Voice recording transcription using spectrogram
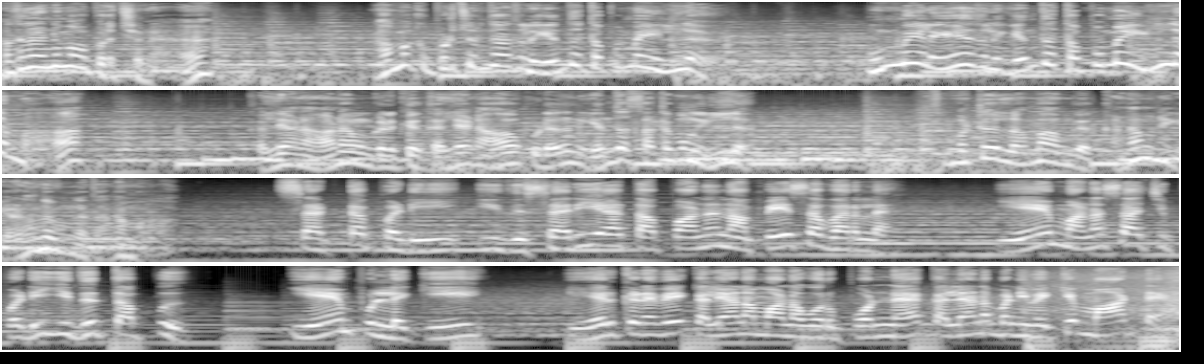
அதுல என்னம்மா பிரச்சனை? நமக்கு பிடிச்சிருந்தா அதுல எந்த தப்புமே இல்ல. உண்மையிலேயே அதுல எந்த தப்புமே இல்லம்மா. கல்யாணம் ஆனவங்களுக்கு கல்யாணம் ஆகக்கூடாதுன்னு எந்த சட்டமும் இல்லை. அது மட்டும் இல்லாம அவங்க கணவனை இழந்தவங்க தானம்மா. சட்டப்படி இது சரியா தப்பான்னு நான் பேச வரல. ஏன் மனசாட்சிப்படி இது தப்பு? ஏன் பிள்ளைக்கு ஏற்கனவே கல்யாணமான ஒரு பொண்ணை கல்யாணம் பண்ணி வைக்க மாட்டேன்?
